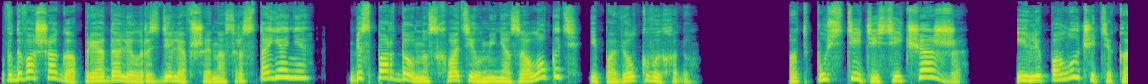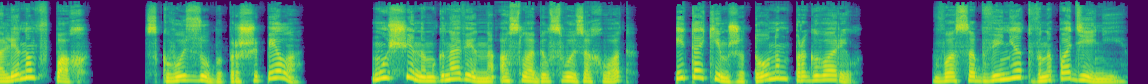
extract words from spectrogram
в два шага преодолел разделявшее нас расстояние, беспардонно схватил меня за локоть и повел к выходу. «Отпустите сейчас же, или получите коленом в пах!» Сквозь зубы прошипела. Мужчина мгновенно ослабил свой захват и таким же тоном проговорил. «Вас обвинят в нападении.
